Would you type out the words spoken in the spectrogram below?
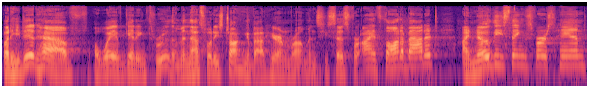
But he did have a way of getting through them, and that's what he's talking about here in Romans. He says, For I have thought about it, I know these things firsthand,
